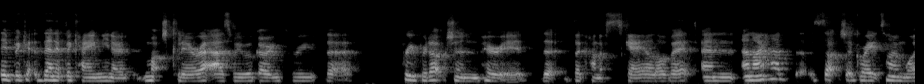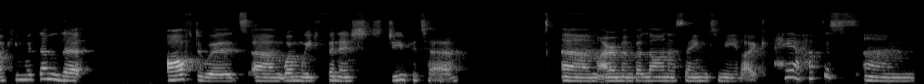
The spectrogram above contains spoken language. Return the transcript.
it beca- then it became you know much clearer as we were going through the pre-production period the the kind of scale of it. And and i had such a great time working with them that afterwards um, when we'd finished jupiter um, i remember lana saying to me like hey i have this um,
